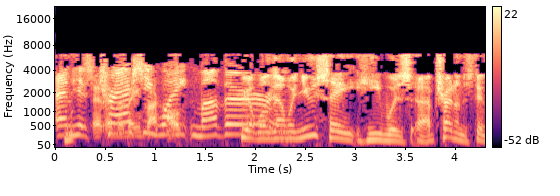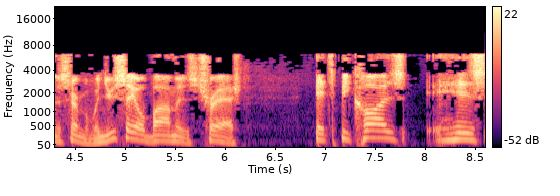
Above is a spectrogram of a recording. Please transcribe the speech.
And his And- and trashy names I call white mother. Yeah, well, now, when you say he was, I'm trying to understand the sermon. When you say Obama is trash, it's because his,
